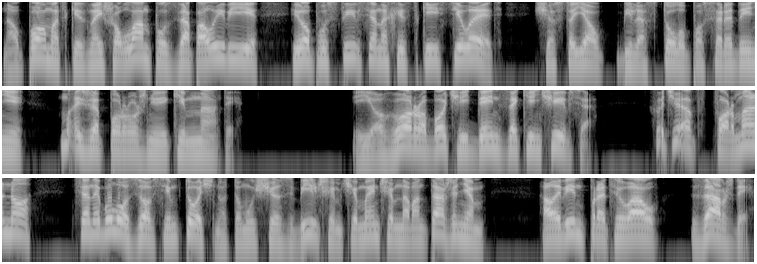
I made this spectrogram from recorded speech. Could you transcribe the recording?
Навпомацьки знайшов лампу, запалив її і опустився на хисткий стілець, що стояв біля столу посередині майже порожньої кімнати. Його робочий день закінчився, хоча формально це не було зовсім точно, тому що з більшим чи меншим навантаженням, але він працював завжди.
